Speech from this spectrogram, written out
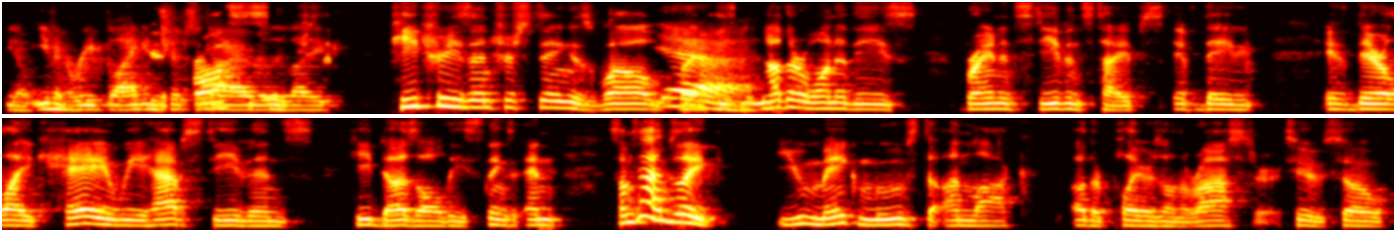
you know, even Reed Blankenship's yeah, guy I really like. Pitre's interesting as well, yeah. but he's another one of these Brandon Stephens types. If they if they're like, hey, we have Stephens, he does all these things. And sometimes like you make moves to unlock other players on the roster too. So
